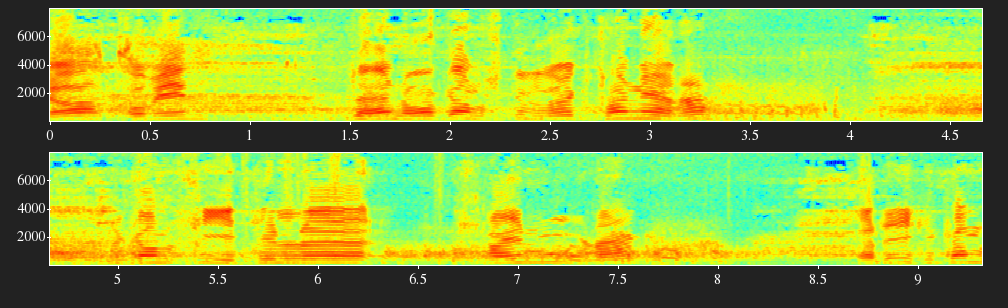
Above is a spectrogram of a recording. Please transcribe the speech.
Ja, kom inn. Det er nå ganske mørkt her nede. Kan si til eh, Svein Morlaug at jeg ikke kan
